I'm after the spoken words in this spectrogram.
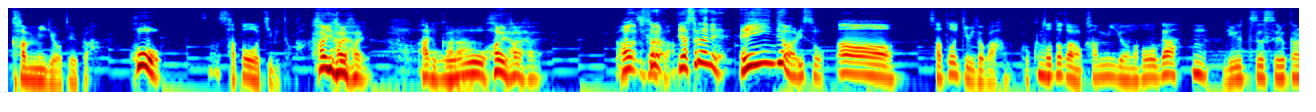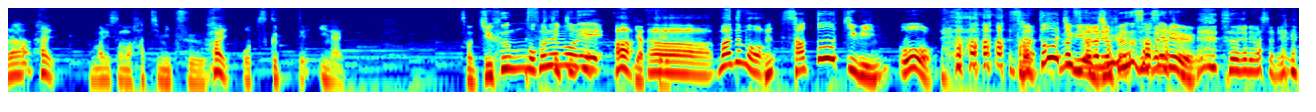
甘味料というか、ほう。砂糖きびとかはいはいはい。あるから、はいはいはい。あ、あそれはいやそれはね遠因ではありそう。ああ、砂糖きびとか黒糖とかの甘味料の方がうん。流通するから、はい。あまりその蜂蜜はい。を作っていない。その受粉目的であやってる。あーまあでもん？砂糖きびを、砂糖きびを受粉させる、つながりましたね。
